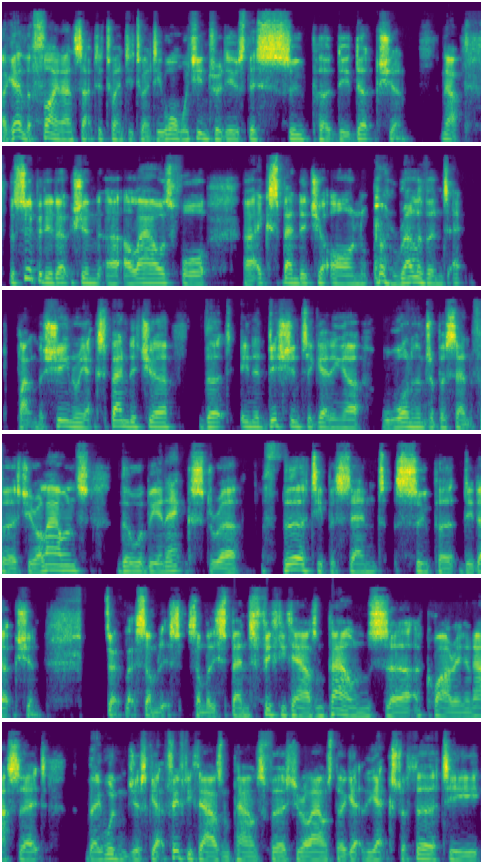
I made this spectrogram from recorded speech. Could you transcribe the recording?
again, the Finance Act of 2021, which introduced this super deduction. Now, the super deduction uh, allows for uh, expenditure on relevant plant machinery expenditure that, in addition to getting a 100% first year allowance, there would be an extra 30% super deduction. So, let somebody somebody spends fifty thousand uh, pounds acquiring an asset they wouldn't just get £50,000 first year allowance, they get the extra 30,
